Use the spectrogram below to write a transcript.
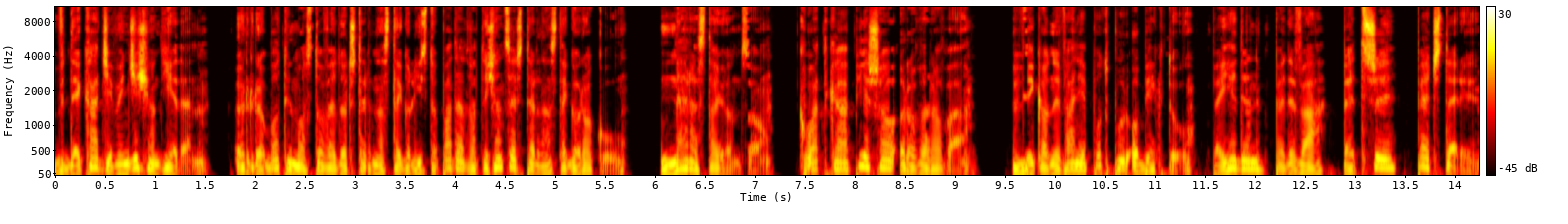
w DK91. Roboty mostowe do 14 listopada 2014 roku. Narastająco. Kładka pieszo-rowerowa. Wykonywanie podpór obiektu P1, P2, P3, P4.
